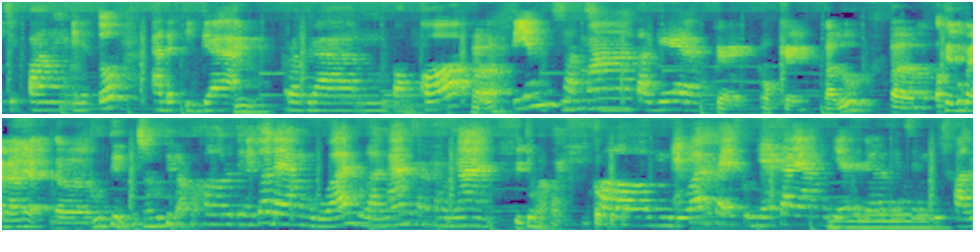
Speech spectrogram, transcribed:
Jepang ini tuh ada tiga hmm. program pokok, Hah? rutin, sama target. oke oke lalu em, oke gue pengen nanya eh, rutin bisa rutin apa Kalau rutin itu ada yang mingguan, bulanan, sama tahunan. itu ngapain Kalau mingguan kayak ekskul biasa yang biasa dalam seminggu sekali.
